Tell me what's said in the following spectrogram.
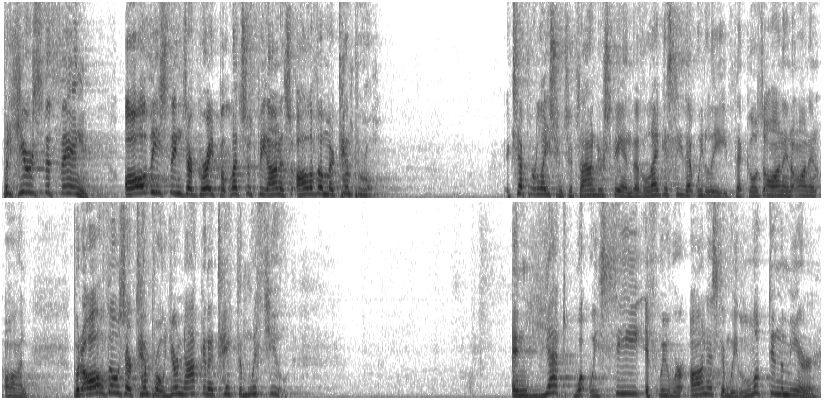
But here's the thing all these things are great, but let's just be honest, all of them are temporal. Except relationships, I understand the legacy that we leave that goes on and on and on. But all those are temporal. You're not going to take them with you. And yet, what we see, if we were honest and we looked in the mirror,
